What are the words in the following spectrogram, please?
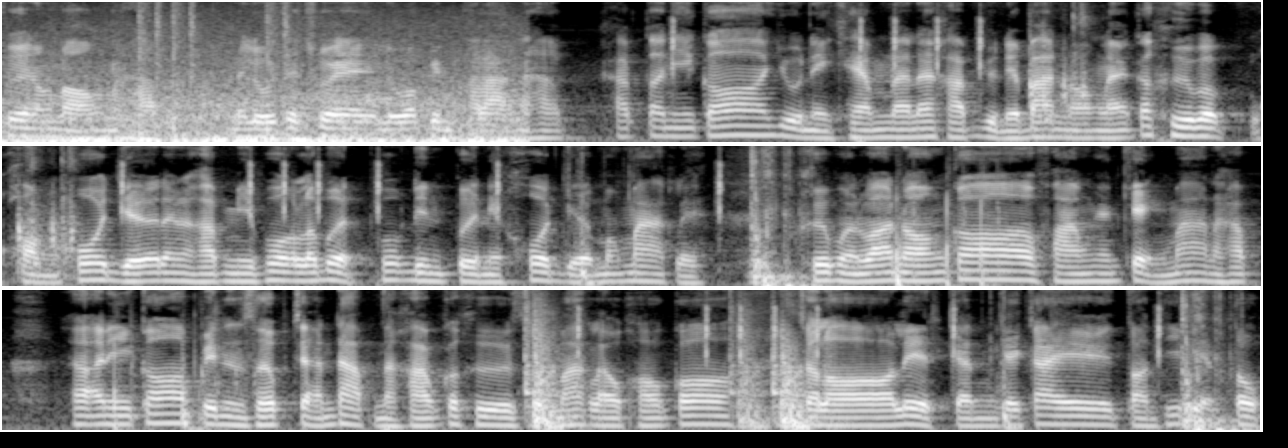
ช่วยน้องๆนะครับ ไม่รู้จะช่วยหรือว่าเป็นภาระนะครับครับตอนนี้ก็อยู่ในแคมป์แล้วนะครับ อยู่ในบ้านน้องแล้วก็คือแบบของโคตรเยอะเลยนะครับ มีพวกระเบิดพวกดินปืนเนี่ยโคตรเยอะมากๆเลย คือเหมือนว่าน้องก็ฟาร์มกันเก่งมากนะครับแล้วอันนี้ก็เป็นเซิร์ฟแจนดับนะครับ ก็คือส่วนมากแล้วเขาก็จะรอเลทกันใกล้ ๆ ตอนที่เหรียญตก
